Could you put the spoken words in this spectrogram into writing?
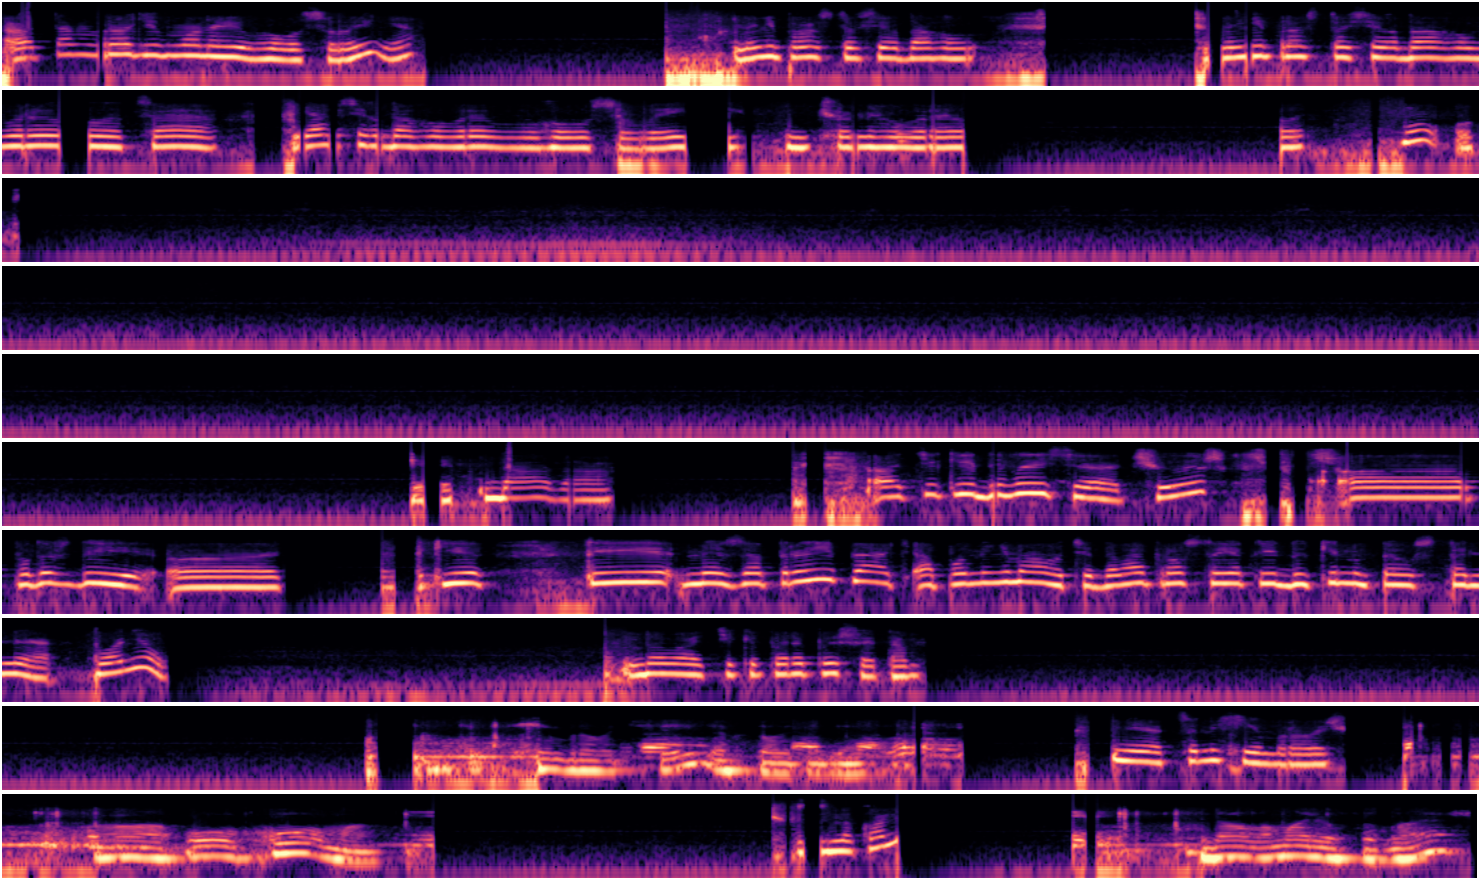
А там вроді в мене і в голосовий, ні? Мені просто завжди гов... Мені просто завжди говорили це. Я завжди говорив голосовий, нічого не говорили. Ну, окей. Да, да. А, тільки дивися, чуєш? А, подожди, а, тільки ти не за 3,5, а по мінімалці. Давай просто я тобі докину те остальне. Поняв? Давай, тільки перепиши там. Химбрович ты или кто это, блин? Ні, це не Хімрович. А, о, Хома. Знакомі? Да, Ламариуса знаешь?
